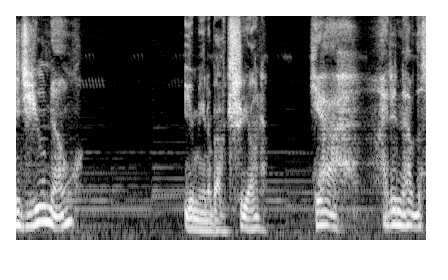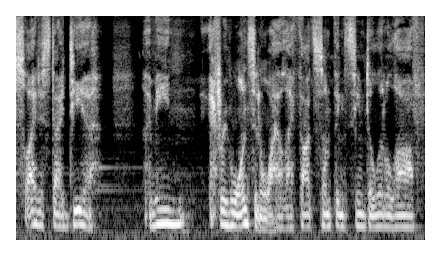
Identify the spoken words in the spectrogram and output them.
Did you know? You mean about Shionne? Yeah, I didn't have the slightest idea. I mean, every once in a while I thought something seemed a little off,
